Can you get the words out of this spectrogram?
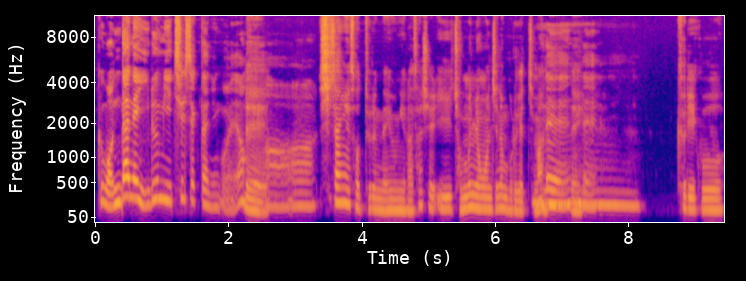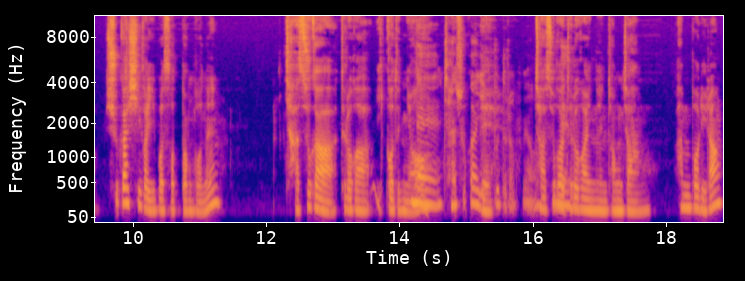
그 원단의 이름이 칠색단인 거예요? 네. 아. 시장에서 들은 내용이라 사실 이 전문 용어인지는 모르겠지만. 네. 네. 네. 그리고 슈가 씨가 입었었던 거는 자수가 들어가 있거든요. 네, 자수가 네. 예쁘더라고요. 네, 자수가 네. 들어가 있는 정장 한 벌이랑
